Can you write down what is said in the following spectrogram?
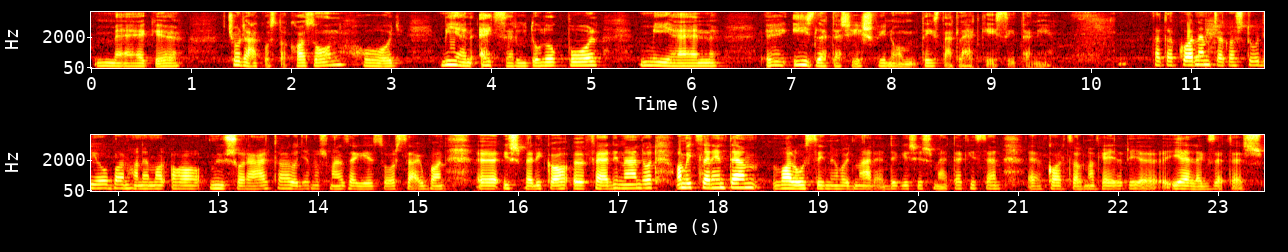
meg csodálkoztak azon, hogy milyen egyszerű dologból milyen ízletes és finom tésztát lehet készíteni. Tehát akkor nem csak a stúdióban, hanem a, a műsor által, ugye most már az egész országban e, ismerik a e, Ferdinándot, amit szerintem valószínű, hogy már eddig is ismertek, hiszen e, Karcagnak egy jellegzetes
